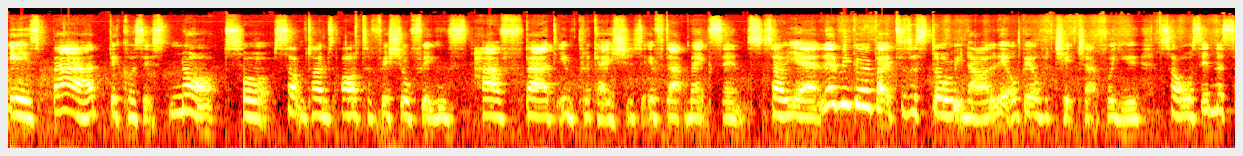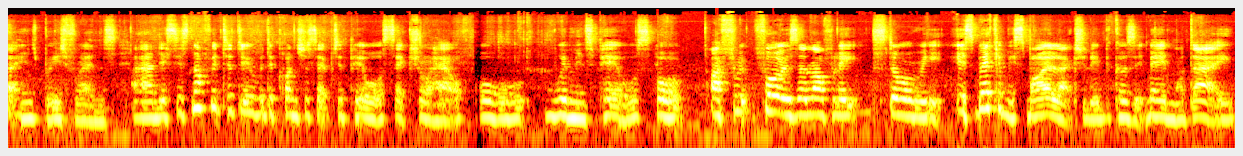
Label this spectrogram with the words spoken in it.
is bad because it's not, but sometimes artificial things have bad implications if that makes sense. So, yeah, let me go back to the story now, a little bit of a chit chat for you. So, I was in the Sainsbury's, friends, and this is nothing to do with the contraceptive pill or sexual health or women's pills, but I thought it was a lovely story. It's making me smile actually because it made my day.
